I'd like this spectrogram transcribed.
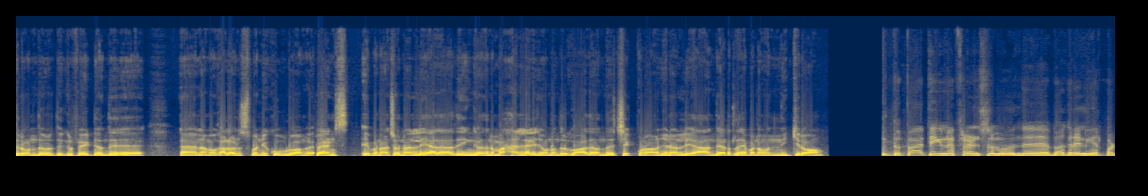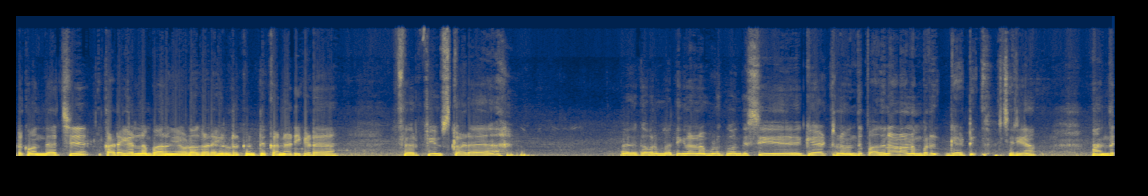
திருவனந்தபுரத்துக்கு ஃப்ளைட் வந்து நம்ம நமக்கு அலௌன்ஸ் பண்ணி கூப்பிடுவாங்க. ஃப்ரெண்ட்ஸ் இப்போ நான் சொன்னேன் இல்லையா அதாவது இங்கே வந்து நம்ம ஹேண்ட் லேக்கேஜ் கொண்டு வந்திருக்கோம். அதை வந்து செக் பண்ணுவாங்கன்னு சொன்னோம் இல்லையா அந்த இடத்துல இப்போ நம்ம வந்து நிற்கிறோம் இப்போ பார்த்தீங்கன்னா ஃப்ரெண்ட்ஸ் நம்ம வந்து பக்ரைன் ஏர்போர்ட்டுக்கு வந்தாச்சு. கடைகள்லாம் பாருங்கள் எவ்வளோ கடைகள் இருக்குன்ட்டு. கண்ணாடி கடை பெர்ஃப்யூம்ஸ் கடை. அதுக்கப்புறம் பார்த்தீங்கன்னா நம்மளுக்கு வந்து சி கேட்டில் வந்து பதினாலாம் நம்பர் கேட்டு சரியா? அந்த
